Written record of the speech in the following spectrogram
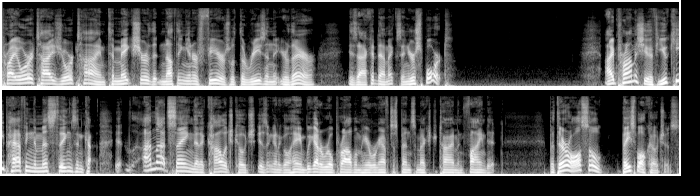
prioritize your time to make sure that nothing interferes with the reason that you're there is academics and your sport. I promise you, if you keep having to miss things, and co- I'm not saying that a college coach isn't going to go, hey, we got a real problem here. We're going to have to spend some extra time and find it but there are also baseball coaches.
